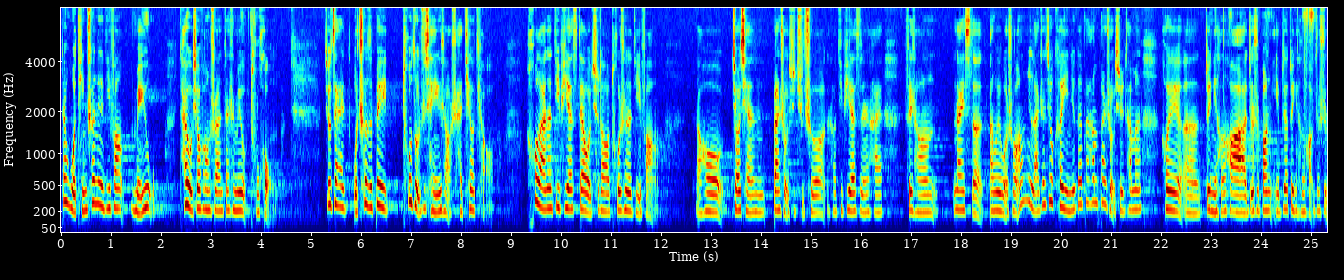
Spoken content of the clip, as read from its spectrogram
但我停车那个地方没有，它有消防栓，但是没有涂红。就在我车子被拖走之前一个小时还贴了条。后来呢，DPS 带我去到拖车的地方，然后交钱办手续取车，然后 DPS 人还非常 nice 的安慰我说：“嗯，你来这就可以，你就跟帮他们办手续，他们会嗯对你很好啊，就是帮也不叫对你很好，就是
